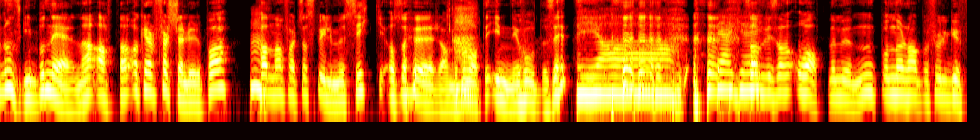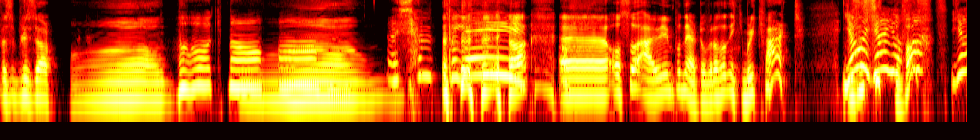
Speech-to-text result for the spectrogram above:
ganske imponerende at han Ok, det første jeg lurer på, Mm. kan han fortsatt spille musikk, og så hører han det på en måte inni hodet sitt? Ja, det er gøy. Sånn hvis han åpner munnen på, når han er på full guffe, så plutselig har han Det er kjempegøy! ja, eh, Og så er jo imponert over at han ikke blir kvalt. Ja, Hvis jeg sitter også. fast. Ja,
